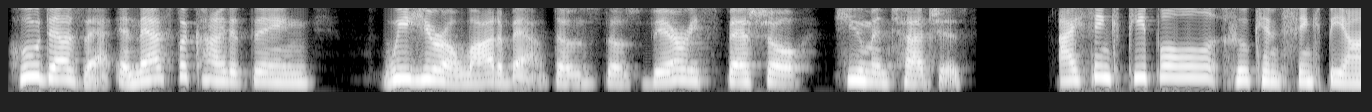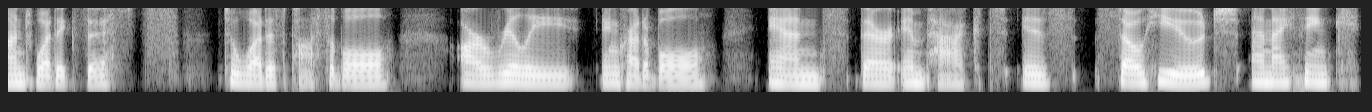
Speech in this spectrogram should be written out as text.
who does that? And that's the kind of thing we hear a lot about those, those very special human touches. I think people who can think beyond what exists to what is possible are really incredible and their impact is so huge. And I think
